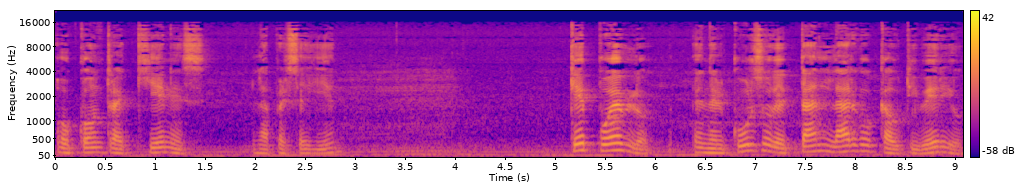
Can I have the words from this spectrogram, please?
o contra quienes la perseguían? ¿Qué pueblo, en el curso de tan largo cautiverio,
